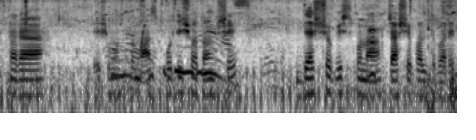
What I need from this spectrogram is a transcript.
আপনারা এই সমস্ত মাছ প্রতি শতাংশে দেড়শো পিস পোনা চাষে ফেলতে পারেন,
